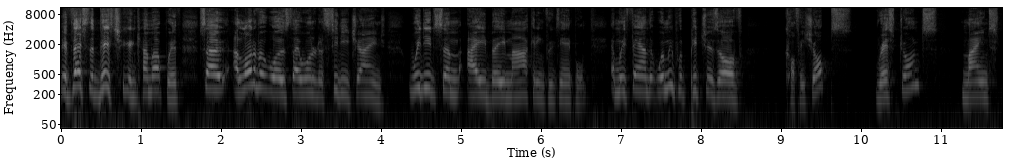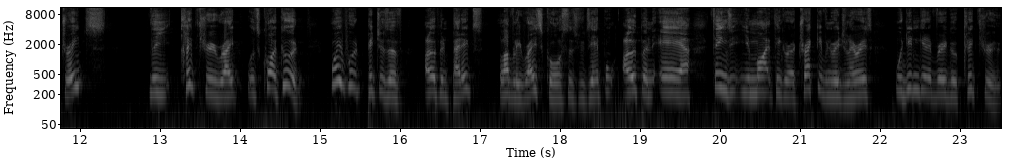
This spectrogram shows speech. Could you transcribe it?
if that's the best you can come up with. So a lot of it was they wanted a city change. We did some A-B marketing, for example, and we found that when we put pictures of coffee shops, restaurants, main streets, the click-through rate was quite good. When we put pictures of open paddocks, lovely race courses, for example, open air, things that you might think are attractive in regional areas, we didn't get a very good click-through.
